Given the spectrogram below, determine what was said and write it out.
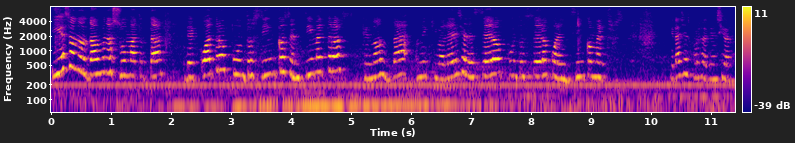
Y eso nos da una suma total de 4.5 centímetros que nos da una equivalencia de 0.045 metros. Gracias por su atención.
